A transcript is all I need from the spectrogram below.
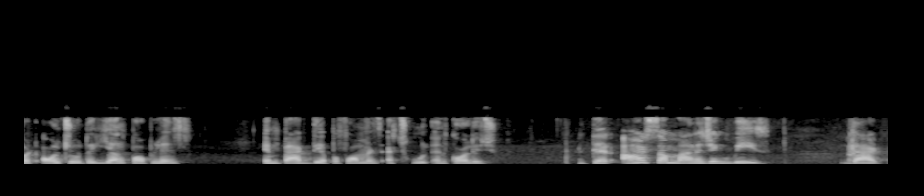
but also the young populace impact their performance at school and college. There are some managing ways that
